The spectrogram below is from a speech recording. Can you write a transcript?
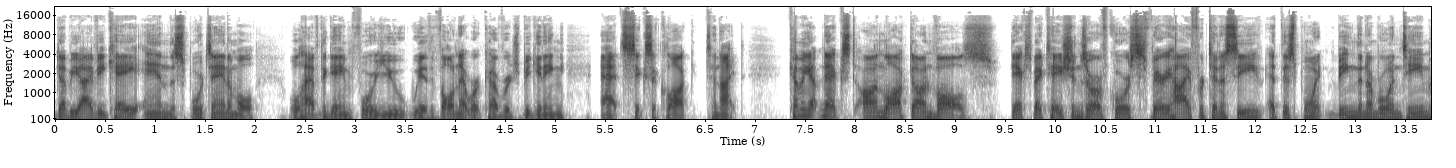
WIVK and the Sports Animal will have the game for you with Vol Network coverage beginning at 6 o'clock tonight. Coming up next on Locked On Vols, the expectations are, of course, very high for Tennessee at this point, being the number one team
